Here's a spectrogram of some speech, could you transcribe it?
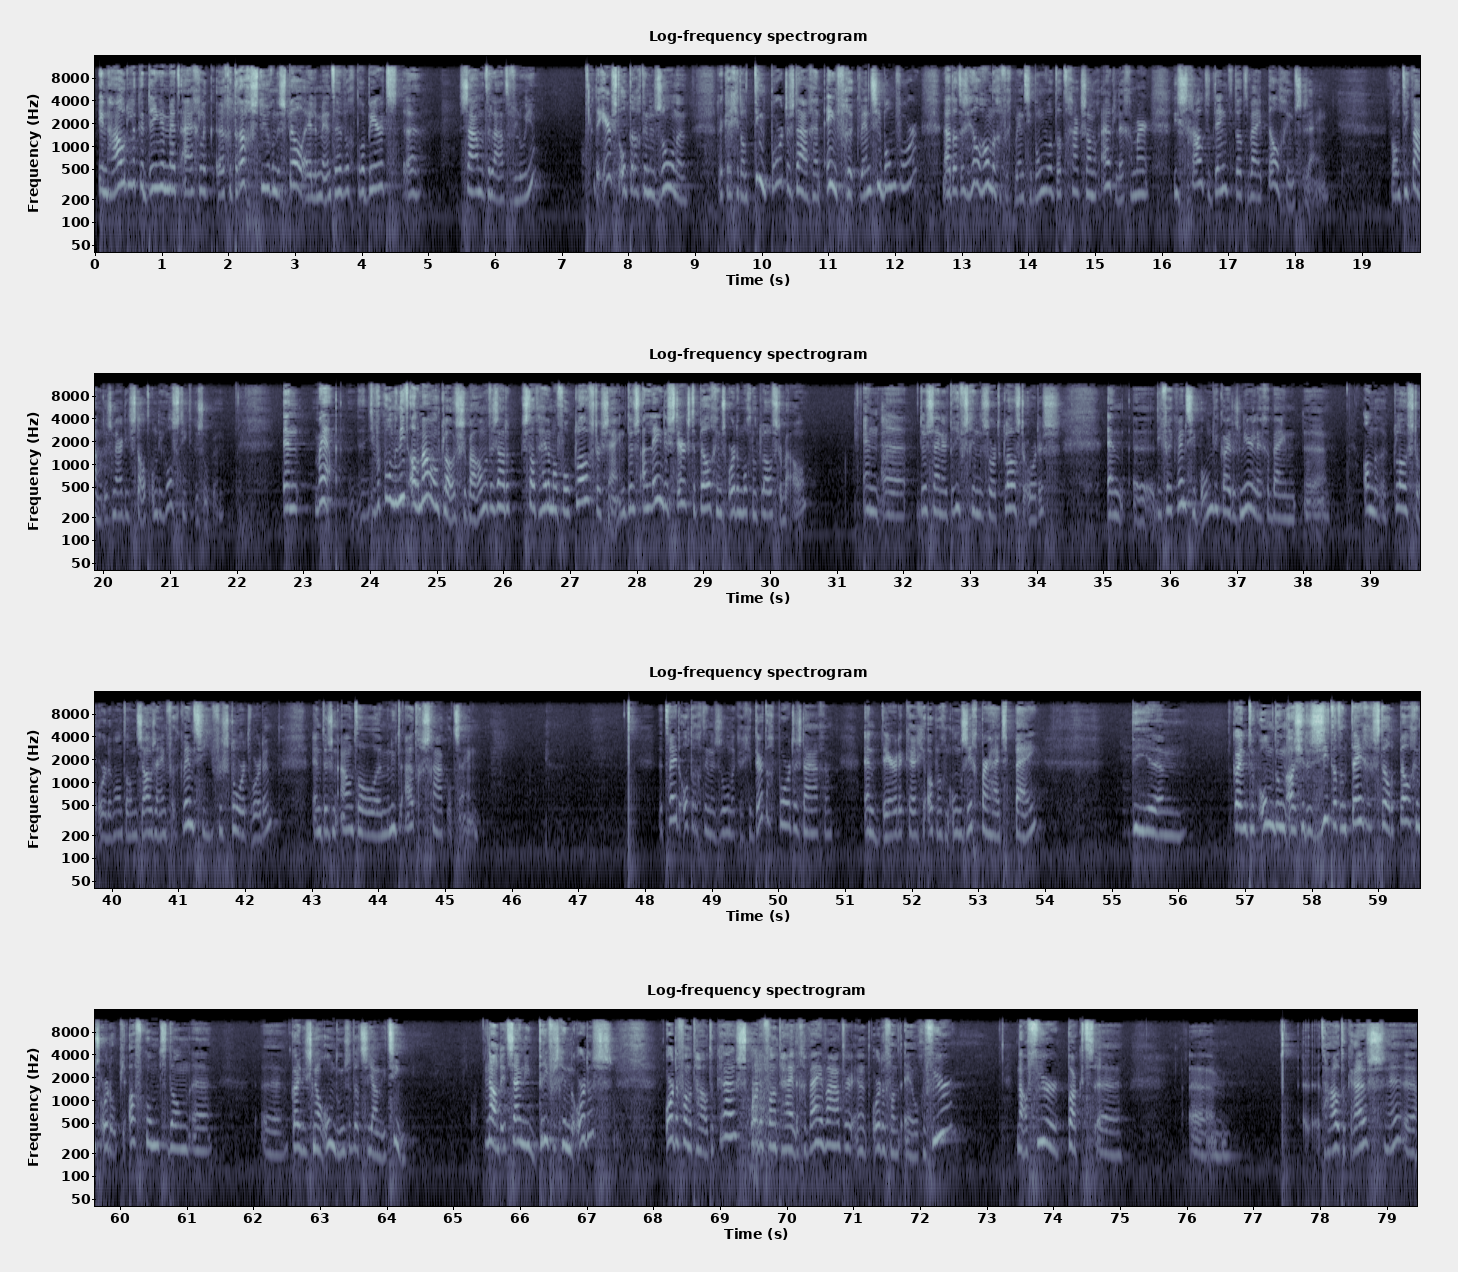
inhoudelijke dingen met eigenlijk uh, gedragssturende spelelementen hebben we geprobeerd uh, samen te laten vloeien. De eerste opdracht in de zone, daar krijg je dan 10 poortersdagen en één frequentiebom voor. Nou, dat is een heel handige frequentiebom, want dat ga ik zo nog uitleggen. Maar die schout denkt dat wij pelgrims zijn. Want die kwamen dus naar die stad om die hostie te bezoeken. En, maar ja, we konden niet allemaal een klooster bouwen, want dan zou de stad helemaal vol kloosters zijn. Dus alleen de sterkste pelgrimsorde mocht een klooster bouwen. En uh, dus zijn er drie verschillende soorten kloosterorders. En uh, die frequentiebom, die kan je dus neerleggen bij een uh, andere kloosterorde, want dan zou zijn frequentie verstoord worden. En dus een aantal minuten uitgeschakeld zijn. De tweede opdracht in de zone krijg je 30 poortersdagen En de derde kreeg je ook nog een onzichtbaarheidspij. Die ehm, kan je natuurlijk omdoen als je dus ziet dat een tegengestelde pelgrimsorde op je afkomt. Dan uh, uh, kan je die snel omdoen, zodat ze jou niet zien. Nou, dit zijn die drie verschillende ordes. Orde van het Houten Kruis, Orde van het Heilige Wijwater en het Orde van het Eeuwige Vuur. Nou, vuur pakt uh, het Houten Kruis. Hè,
